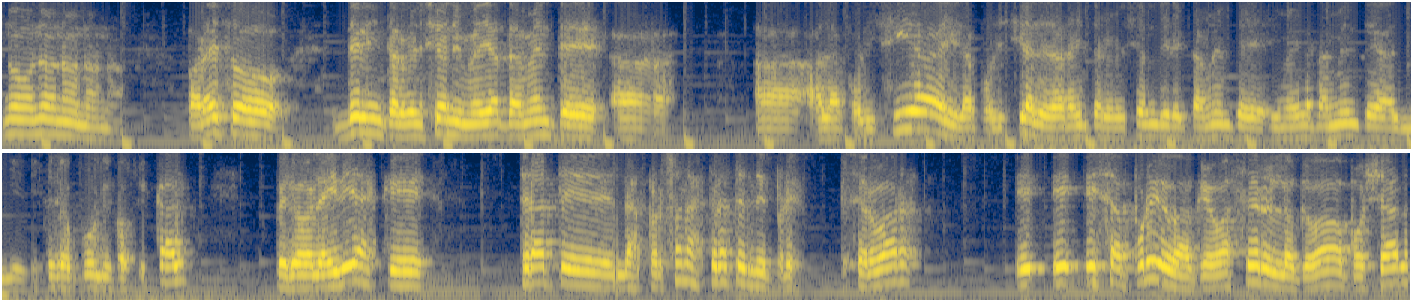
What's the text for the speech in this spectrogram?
No, no, no, no, no. Para eso dé la intervención inmediatamente a, la policía y la policía le dará intervención directamente, inmediatamente al Ministerio Público Fiscal. Pero la idea es que trate, las personas traten de preservar e, e, esa prueba que va a ser lo que va a apoyar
